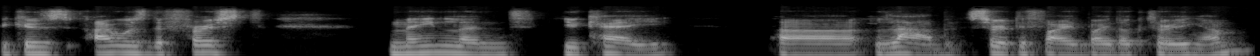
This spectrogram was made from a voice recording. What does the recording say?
Because i was the first mainland uk uh, lab certified by dr ingham.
